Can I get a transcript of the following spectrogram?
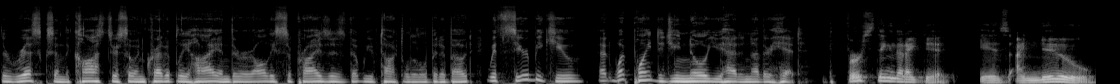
the risks and the costs are so incredibly high and there are all these surprises that we've talked a little bit about. With SearBQ, at what point did you know you had another hit? The first thing that I did is I knew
